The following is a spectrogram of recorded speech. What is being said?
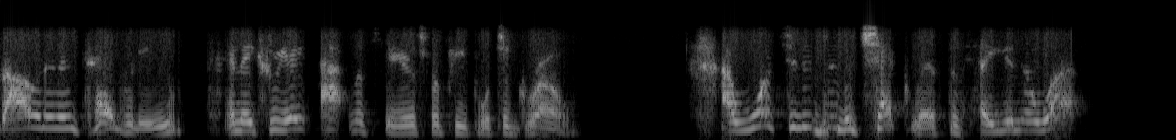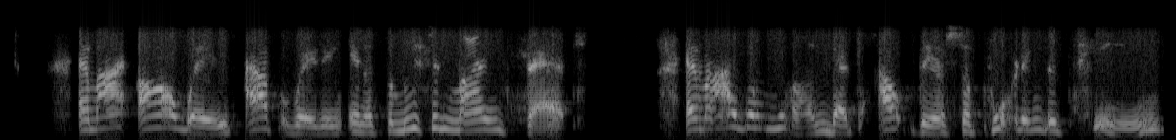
solid in integrity, and they create atmospheres for people to grow. I want you to do the checklist to say, you know what? Am I always operating in a solution mindset? Am I the one that's out there supporting the team?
